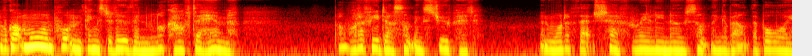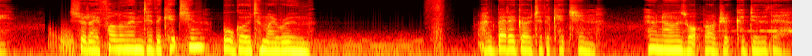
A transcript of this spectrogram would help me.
I've got more important things to do than look after him. But what if he does something stupid? And what if that chef really knows something about the boy? Should I follow him to the kitchen or go to my room? I'd better go to the kitchen. Who knows what Broderick could do there?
